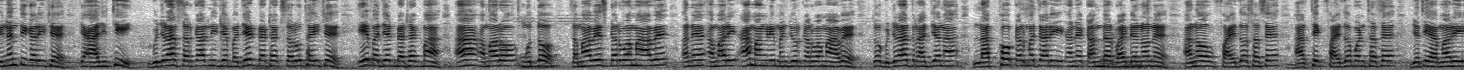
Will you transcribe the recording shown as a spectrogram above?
વિનંતી કરી છે કે આજથી ગુજરાત સરકારની જે બજેટ બેઠક શરૂ થઈ છે, એ બજેટ બેઠકમાં આ અમારો મુદ્દો સમાવેશ કરવામાં આવે અને અમારી આ માંગણી મંજૂર કરવામાં આવે. તો ગુજરાત રાજ્યના લાખો કર્મચારી અને કામદાર ભાઈ બહેનોને આનો ફાયદો થશે, આર્થિક ફાયદો પણ થશે, જેથી અમારી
